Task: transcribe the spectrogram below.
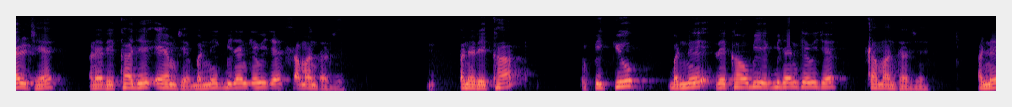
એલ છે અને રેખા જે એમ છે, બંને એકબીજાને કેવી છે? સમાંતર છે. અને રેખા પીક્યુ બંને રેખાઓ બી એકબીજાને કેવી છે? સમાંતર છે. અને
